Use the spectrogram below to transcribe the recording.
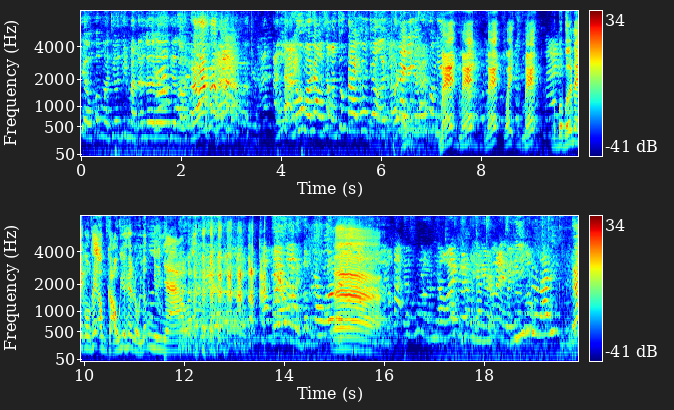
nhiều không mà chưa chi mặt đã lơ lơ kia rồi. ảnh là anh uống ở đâu sao anh xuống đây mẹ mẹ mẹ quay mẹ. Bữa, bữa nay con thấy ông cậu với hero giống như nhau á không Heo thì phải giống nhau thôi. à. nếu mà uống nhiều ấy thì tiền nữa này phải ý có đưa đây Dạ.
